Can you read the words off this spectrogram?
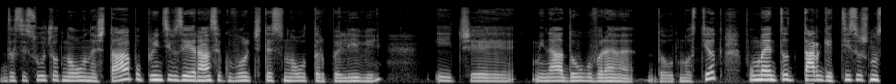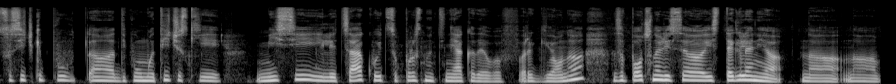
да се случват много неща. По принцип за Иран се говори, че те са много търпеливи и че минава дълго време да отмъстят. В момента таргети всъщност са всички по, а, дипломатически мисии и лица, които са пръснати някъде в региона. Започнали са изтегляния на, на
